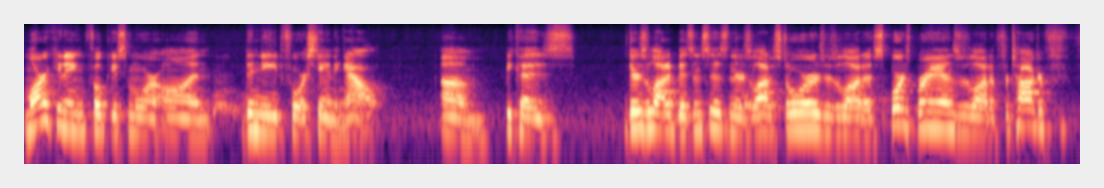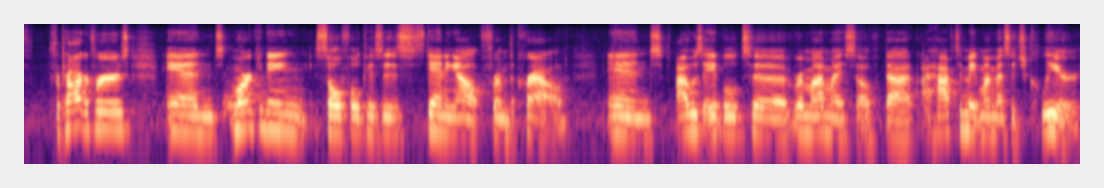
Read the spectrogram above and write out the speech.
marketing focused more on the need for standing out, um, because there's a lot of businesses and there's a lot of stores, there's a lot of sports brands, there's a lot of photograph- photographers, and marketing sole focus is standing out from the crowd. And I was able to remind myself that I have to make my message clear.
